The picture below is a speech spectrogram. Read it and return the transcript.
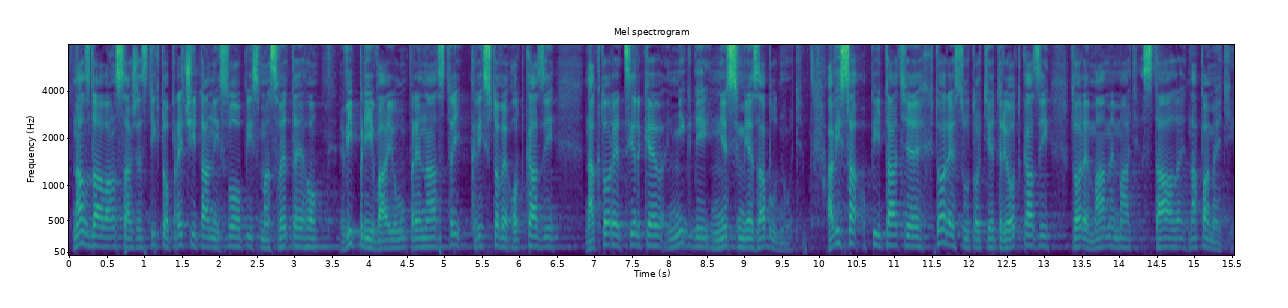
Nazdávam sa, že z týchto prečítaných slov písma svätého vyplývajú pre nás tri Kristové odkazy, na ktoré církev nikdy nesmie zabudnúť. A vy sa opýtate, ktoré sú to tie tri odkazy, ktoré máme mať stále na pamäti.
